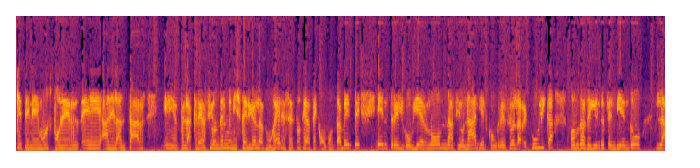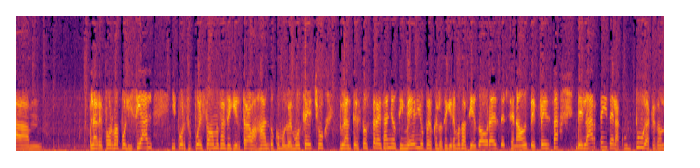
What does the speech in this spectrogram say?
que tenemos, poder eh, adelantar eh, pues, la creación del Ministerio de las Mujeres. Esto se hace conjuntamente entre el gobierno nacional y el Congreso de la República. Vamos a seguir defendiendo la la reforma policial y por supuesto vamos a seguir trabajando como lo hemos hecho durante estos tres años y medio, pero que lo seguiremos haciendo ahora desde el Senado en defensa del arte y de la cultura, que son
